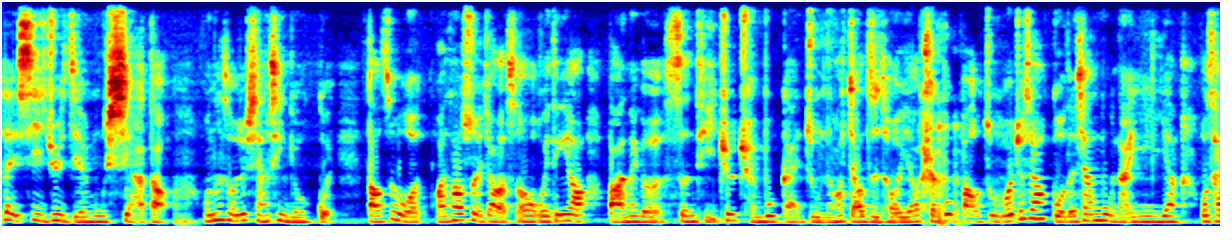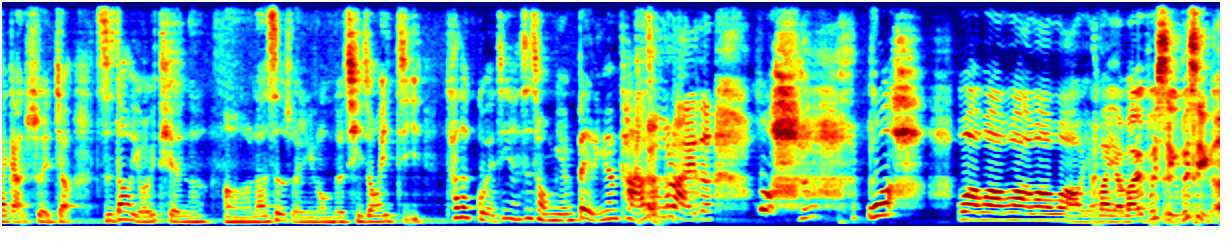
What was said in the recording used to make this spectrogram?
类戏剧节目吓到，我那时候就相信有鬼，导致我晚上睡觉的时候，我一定要把那个身体就全部盖住，然后脚趾头也要全部包住，我就是要裹得像木乃伊一样，我才敢睡觉。直到有一天呢，嗯、蓝色水玲珑的其中一集，他的鬼竟然是从棉被里面爬出来的，哇哇！哇哇哇哇哇！哑巴哑巴，不行不行了。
